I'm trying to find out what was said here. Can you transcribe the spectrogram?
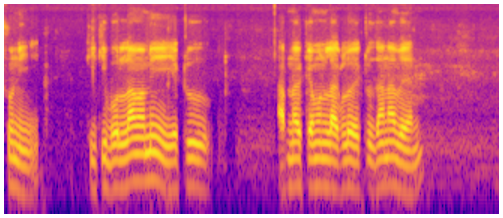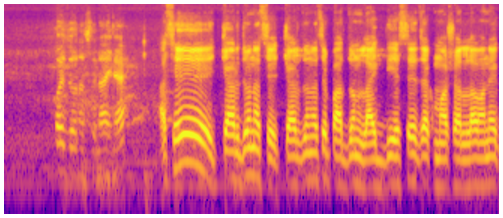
শুনি। কি কি বললাম আমি একটু আপনার কেমন লাগল একটু জানাবেন। কয়জন আছে? নাই না? আছে চারজন আছে চারজন আছে পাঁচজন লাইক দিয়েছে। যাক মাশাল্লাহ অনেক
